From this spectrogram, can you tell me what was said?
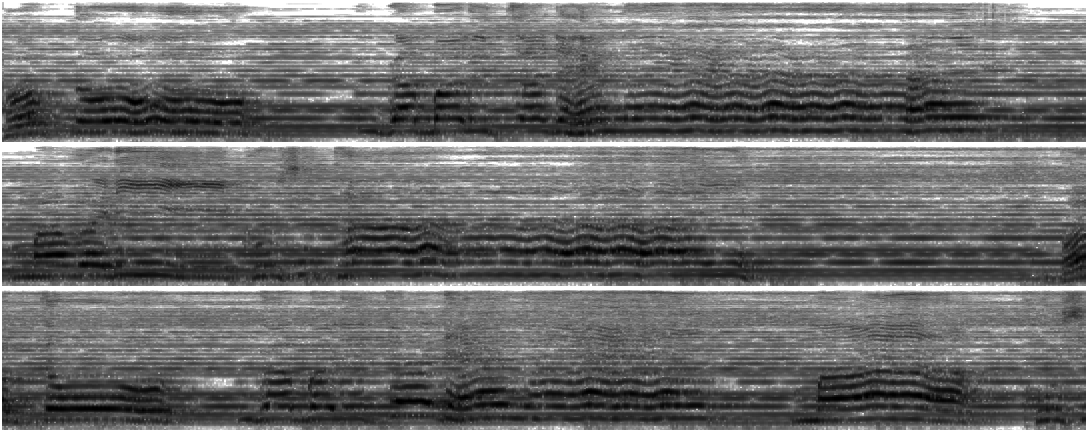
ભક્તો ગબડ ચઢેલે વળી ખુશ થાય. ભક્તો ગબડ ચઢેલે, માં ખુશ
